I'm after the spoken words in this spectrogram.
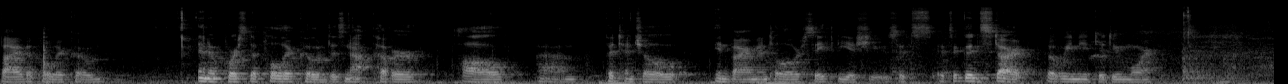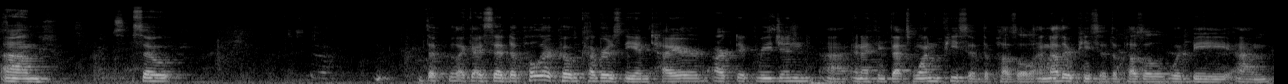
by the Polar Code. And of course, the Polar Code does not cover all um, potential environmental or safety issues. It's, it's a good start, but we need to do more. Um, so, the, like I said, the Polar Code covers the entire Arctic region, uh, and I think that's one piece of the puzzle. Another piece of the puzzle would be um,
